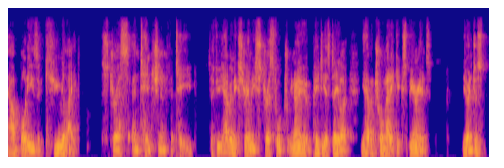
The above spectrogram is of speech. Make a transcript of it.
our bodies accumulate stress and tension and fatigue. So, if you have an extremely stressful, you know, PTSD, like you have a traumatic experience, you don't just,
